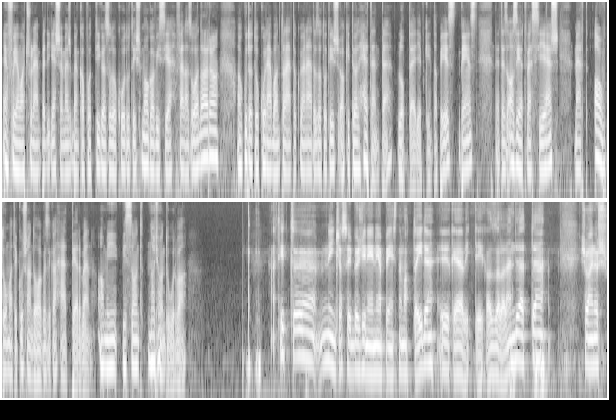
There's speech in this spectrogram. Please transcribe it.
e folyamat során pedig SMS-ben kapott igazoló kódot is maga viszi fel az oldalra. A kutatók korábban találtak olyan áldozatot is, akitől hetente lopta egyébként a pénzt, pénzt, tehát ez azért veszélyes, mert automatikusan dolgozik a háttérben, ami viszont nagyon durva. Hát itt nincs az, hogy Bözsi néni a pénzt nem adta ide, ők elvitték azzal a lendülettel. Sajnos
